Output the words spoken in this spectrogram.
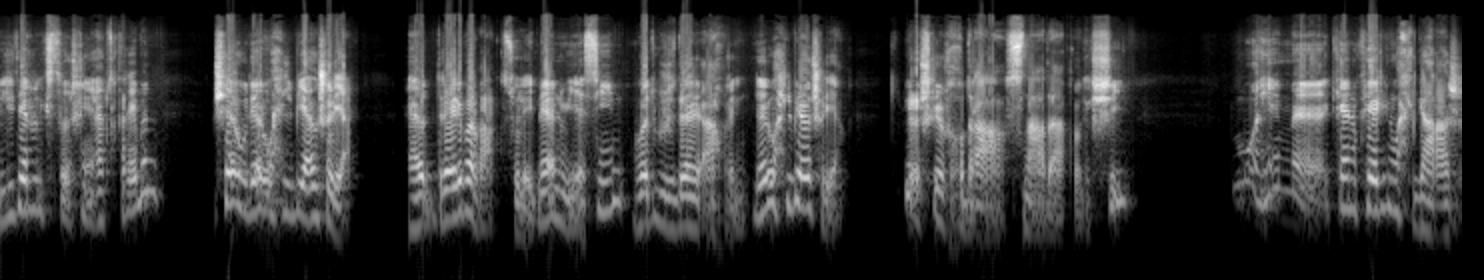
ملي دارو ديك ستة وعشرين عام تقريبا مشاو دارو واحد البيعة وشريعة. هادو الدراري بربعة سليمان وياسين وهادو جوج دراري آخرين. دارو واحد البيعة وشريعة كيبيعو يشريو الخضرة الصنادق وداك الشي المهم كانو كاريين واحد الكراج.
